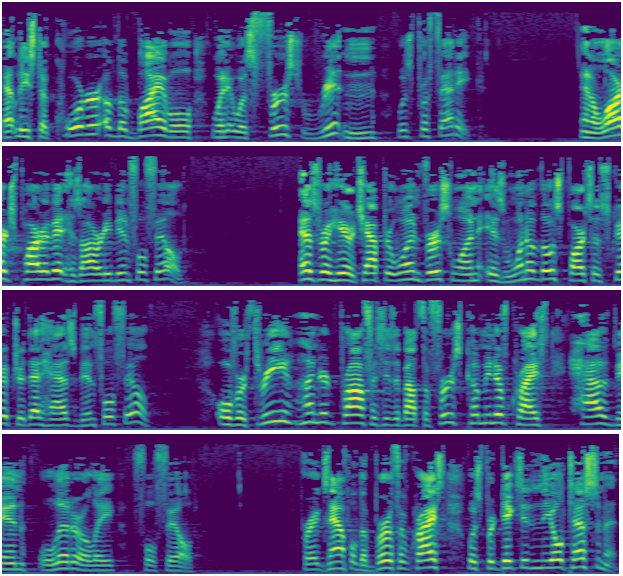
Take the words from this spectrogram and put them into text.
At least a quarter of the Bible, when it was first written, was prophetic. And a large part of it has already been fulfilled. Ezra here, chapter 1, verse 1, is one of those parts of Scripture that has been fulfilled. Over 300 prophecies about the first coming of Christ have been literally fulfilled. For example, the birth of Christ was predicted in the Old Testament,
